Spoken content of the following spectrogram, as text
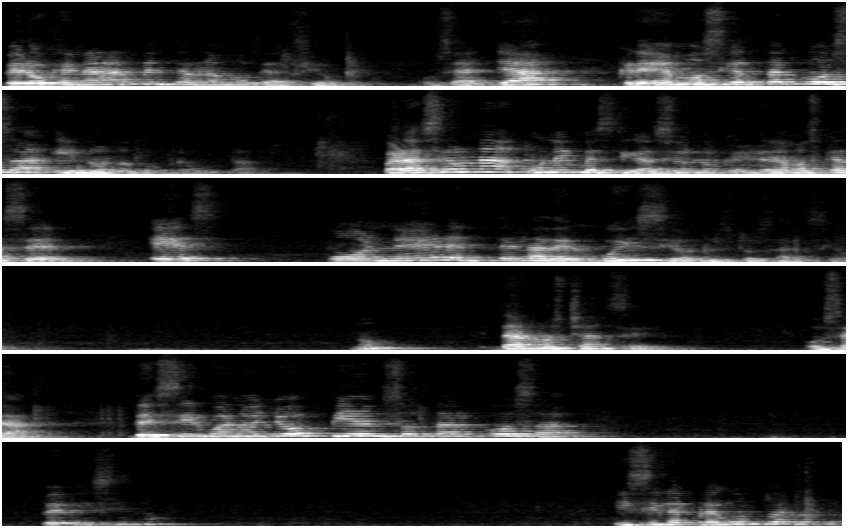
pero generalmente hablamos de acción. O sea, ya creemos cierta cosa y no nos lo preguntamos. Para hacer una, una investigación lo que tenemos que hacer es poner en tela de juicio nuestras acciones. ¿No? Darnos chance. O sea, decir, bueno, yo pienso tal cosa, pero ¿y si no? ¿Y si le pregunto al otro?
